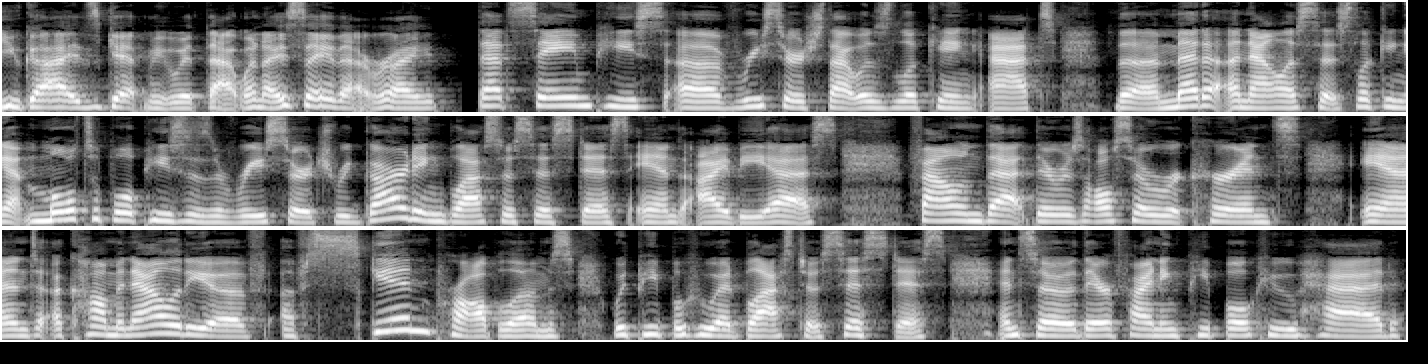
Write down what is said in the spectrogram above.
You guys get me with that when I say that, right? that same piece of research that was looking at the meta analysis, looking at multiple pieces of research regarding blastocystis and IBS, found that there was also recurrence and a commonality of, of skin problems with people who had blastocystis. And so they're finding people who had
